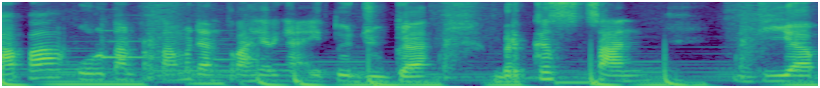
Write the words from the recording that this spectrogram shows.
apa urutan pertama dan terakhirnya itu juga berkesan dia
